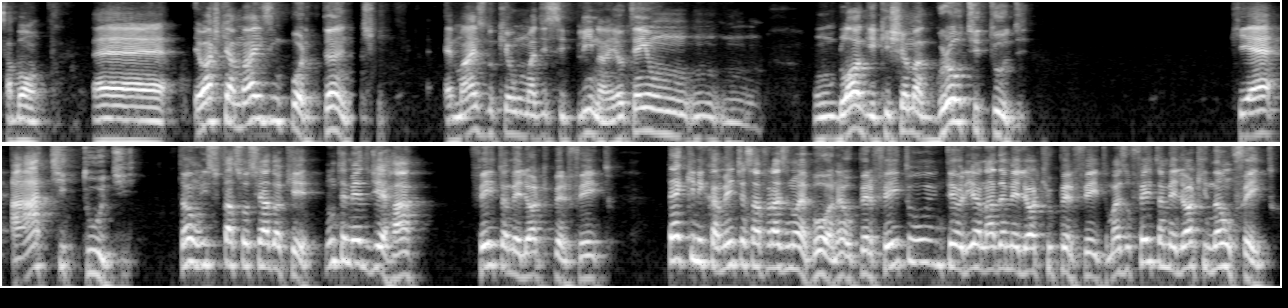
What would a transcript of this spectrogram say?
Tá bom. É, eu acho que a mais importante é mais do que uma disciplina. Eu tenho um, um, um blog que chama Growtitude, que é a atitude. Então, isso está associado a quê? Não ter medo de errar. Feito é melhor que perfeito. Tecnicamente, essa frase não é boa, né? O perfeito, em teoria, nada é melhor que o perfeito, mas o feito é melhor que não feito.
